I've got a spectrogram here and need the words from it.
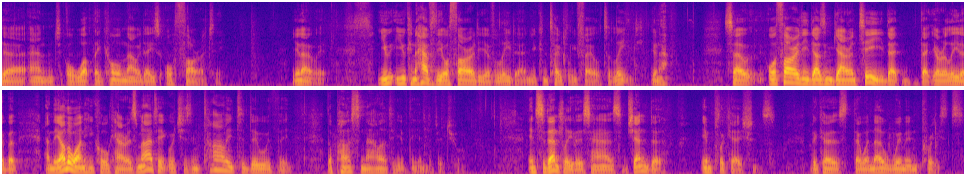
uh, and or what they call nowadays authority. You know, you, you can have the authority of leader and you can totally fail to lead, you know. So authority doesn't guarantee that, that you're a leader, but and the other one he called charismatic, which is entirely to do with the, the personality of the individual. Incidentally, this has gender implications because there were no women priests,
